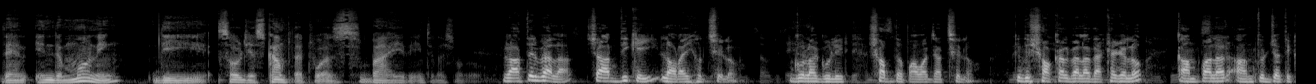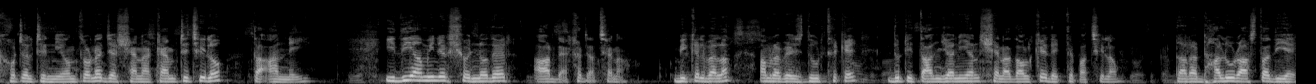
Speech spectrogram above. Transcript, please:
Then in the morning, the soldiers' camp that was by the international. রাতের বেলা চারদিকেই লড়াই হচ্ছিল গোলাগুলির শব্দ পাওয়া যাচ্ছিল। কিন্তু সকালবেলা দেখা গেল, কাম্পালার আন্তর্জাতিক হোটেলটির নিয়ন্ত্রণে যে সেনা ক্যাম্পটি ছিল, তা আর নেই। ইদি আমিনের সৈন্যদের আর দেখা যাচ্ছে না। বিকেলবেলা আমরা বেশ দূর থেকে দুটি তানজানিয়ান সেনা দলকে দেখতে পাচ্ছিলাম। তারা ঢালু রাস্তা দিয়ে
